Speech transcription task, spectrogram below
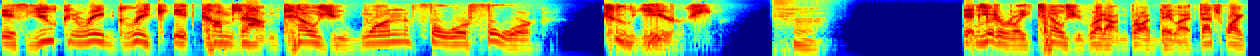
if you can read Greek, it comes out and tells you one, four, four, two years. Hmm. It literally tells you right out in broad daylight. That's why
